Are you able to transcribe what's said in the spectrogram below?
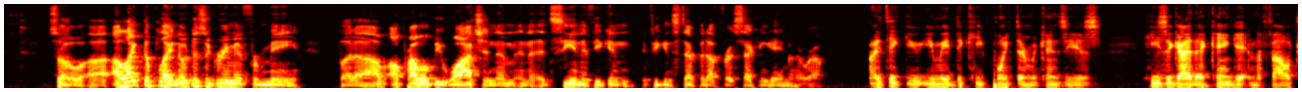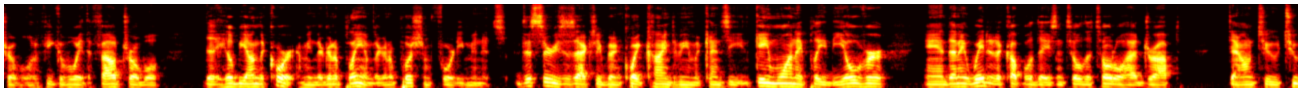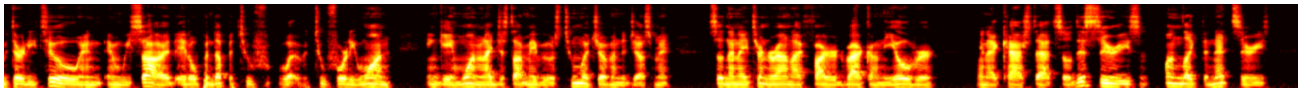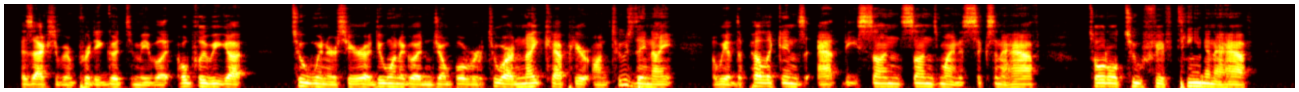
So uh, I like the play. No disagreement for me, but uh, I'll, I'll, probably be watching them and, and, seeing if he can if he can step it up for a second game in a row. I think you you made the key point there, Mackenzie. Is he's a guy that can get into foul trouble, and if he can avoid the foul trouble, that he'll be on the court. I mean, they're going to play him. They're going to push him 40 minutes. This series has actually been quite kind to me, Mackenzie. Game one, I played the over, and then I waited a couple of days until the total had dropped down to 232, and, and we saw it. It opened up at 2, what, 241 in game one, and I just thought maybe it was too much of an adjustment. So then I turned around, I fired back on the over, and I cashed that. So this series, unlike the net series, has actually been pretty good to me. But hopefully, we got two winners here. I do want to go ahead and jump over to our nightcap here on Tuesday night. We have the Pelicans at the Suns. Suns minus six and a half, total 215 and a half.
